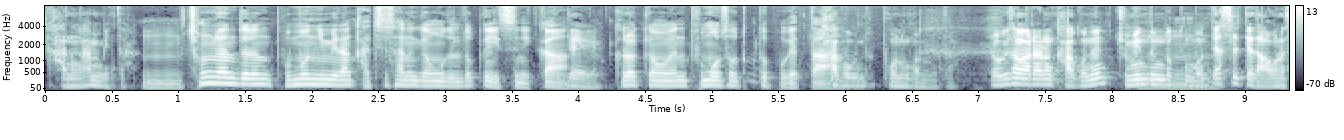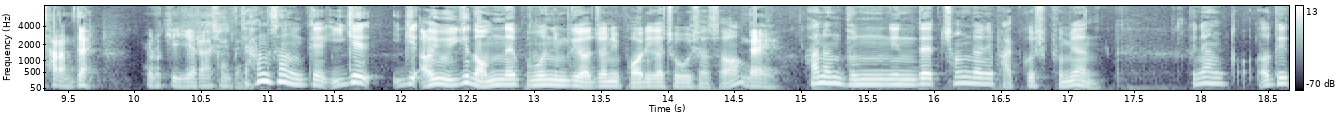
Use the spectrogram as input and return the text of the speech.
가능합니다. 음, 청년들은 부모님이랑 같이 사는 경우들도 꽤 있으니까 네. 그럴 경우에는 부모 소득도 보겠다. 다 보- 보는 겁니다. 여기서 말하는 가구는 주민등록등본 뗐을 때 나오는 사람들 이렇게 이해를 하시면 됩니다. 항상 이게 이게 이게 아유 이게 넘네 부모님도 여전히 벌이가 좋으셔서 네, 하는 분인데 청년이 받고 싶으면 그냥 어디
